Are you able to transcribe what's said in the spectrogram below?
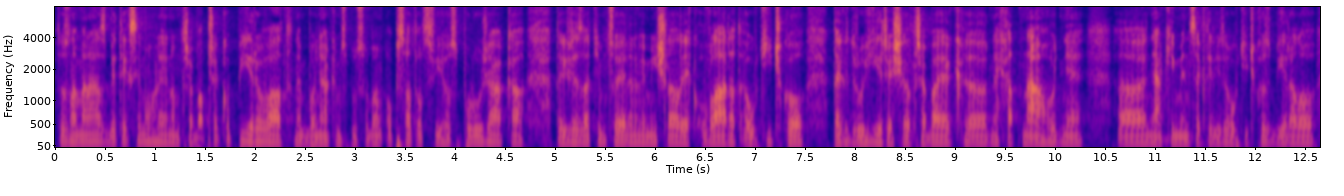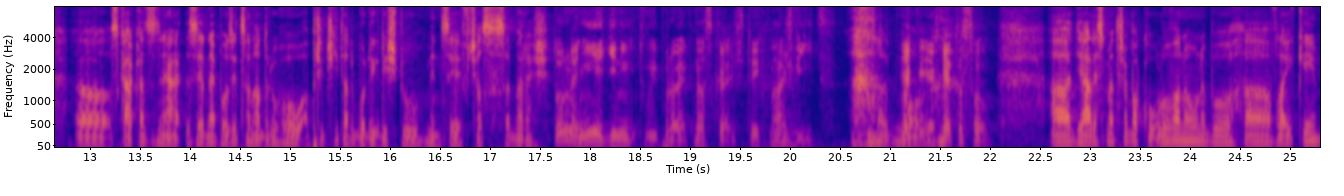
To znamená, zbytek si mohli jenom třeba překopírovat nebo nějakým způsobem obsat od svého spolužáka, takže zatímco jeden vymýšlel, jak ovládat autíčko, tak druhý řešil třeba, jak eh, nechat náhodně nějaký mince, který to autíčko sbíralo, skákat z jedné pozice na druhou a přičítat body, když tu minci včas sebereš. To není jediný tvůj projekt na Scratch, ty jich máš víc. no. Jak, jaké to jsou? Dělali jsme třeba koulovanou nebo vlajky,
